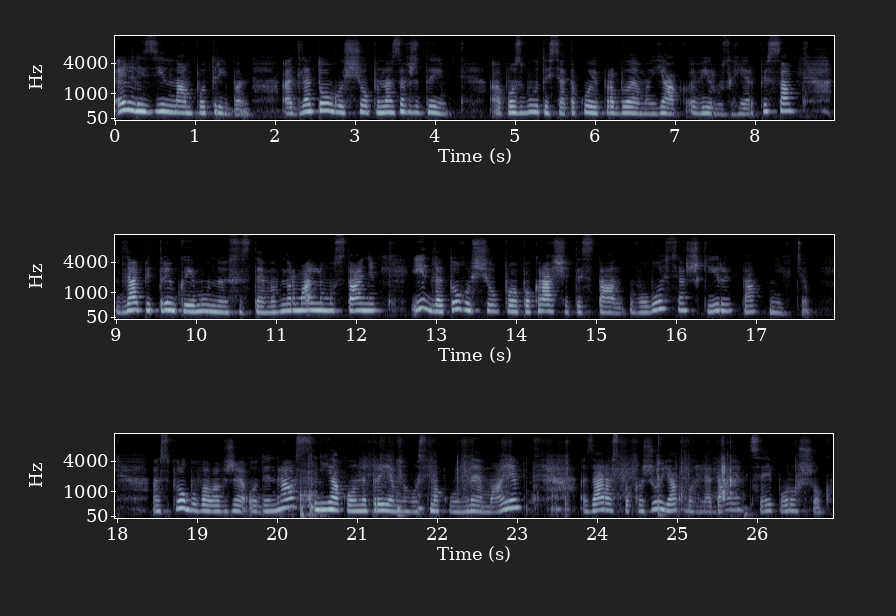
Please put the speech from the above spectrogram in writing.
Еллізін нам потрібен е, для того, щоб назавжди е, позбутися такої проблеми, як вірус герпіса, для підтримки імунної системи в нормальному стані, і для того, щоб покращити стан волосся, шкіри та нігтів. Е, Спробувала вже один раз, ніякого неприємного смаку немає. Зараз покажу, як виглядає цей порошок.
